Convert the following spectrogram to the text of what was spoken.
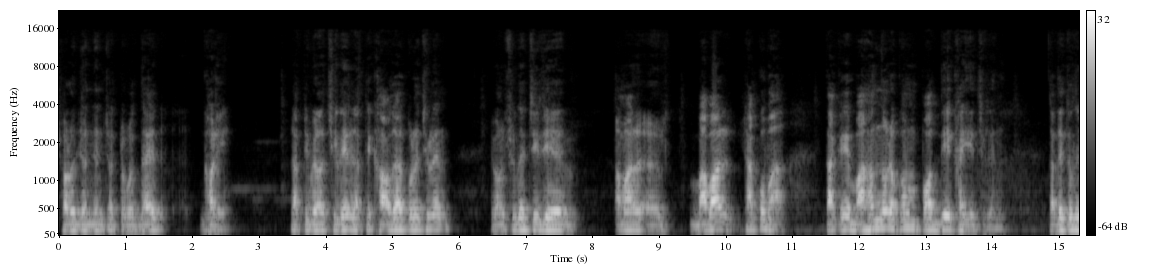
শরৎরঞ্জন চট্টোপাধ্যায়ের ঘরে। রাত্রিবেলা ছিলেন রাতে খাওয়া দাওয়া করেছিলেন এবং শুনেছি যে আমার বাবার ঠাকুমা তাকে বাহান্ন রকম পদ দিয়ে খাইয়েছিলেন। তাতে তিনি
